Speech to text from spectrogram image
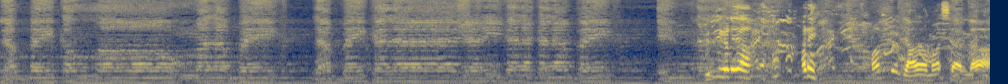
لبيك اللهم لبيك لبيك لا شريك لك لبيك إن بالله يا أري ما تقول يا ما شاء الله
